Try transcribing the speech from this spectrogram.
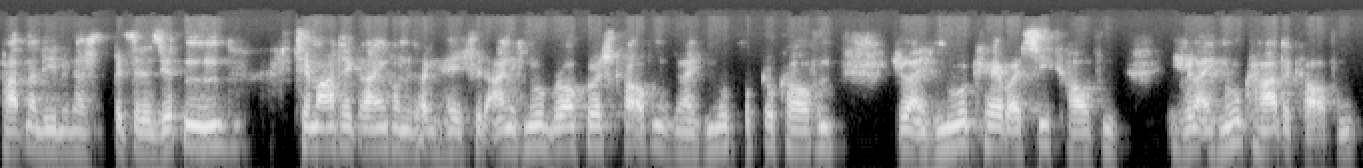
Partner, die mit einer spezialisierten Thematik reinkommen, die sagen, hey, ich will eigentlich nur Brokerage kaufen, ich will eigentlich nur Krypto kaufen, ich will eigentlich nur KYC kaufen, ich will eigentlich nur Karte kaufen.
